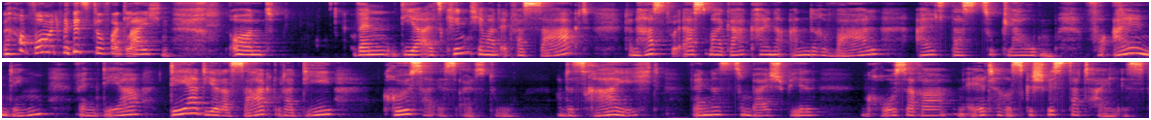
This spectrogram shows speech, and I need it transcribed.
Womit willst du vergleichen? Und wenn dir als Kind jemand etwas sagt, dann hast du erstmal gar keine andere Wahl, als das zu glauben. Vor allen Dingen, wenn der, der dir das sagt oder die größer ist als du. Und es reicht, wenn es zum Beispiel ein größerer, ein älteres Geschwisterteil ist.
